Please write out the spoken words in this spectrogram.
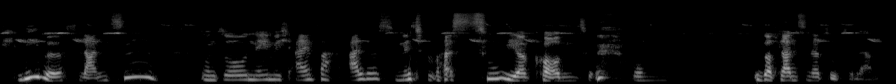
Ich liebe Pflanzen und so nehme ich einfach alles mit, was zu mir kommt, um über Pflanzen dazu zu lernen.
